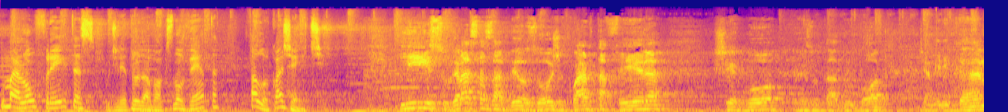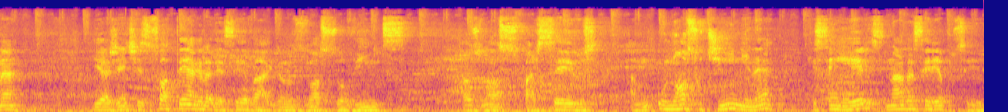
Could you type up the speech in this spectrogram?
E Marlon Freitas, o diretor da Vox 90, falou com a gente. Isso, graças a Deus, hoje, quarta-feira, chegou o resultado do Ibope de Americana. E a gente só tem a agradecer, Wagner, aos nossos ouvintes, aos nossos parceiros, o nosso time, né? Que sem eles nada seria possível.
